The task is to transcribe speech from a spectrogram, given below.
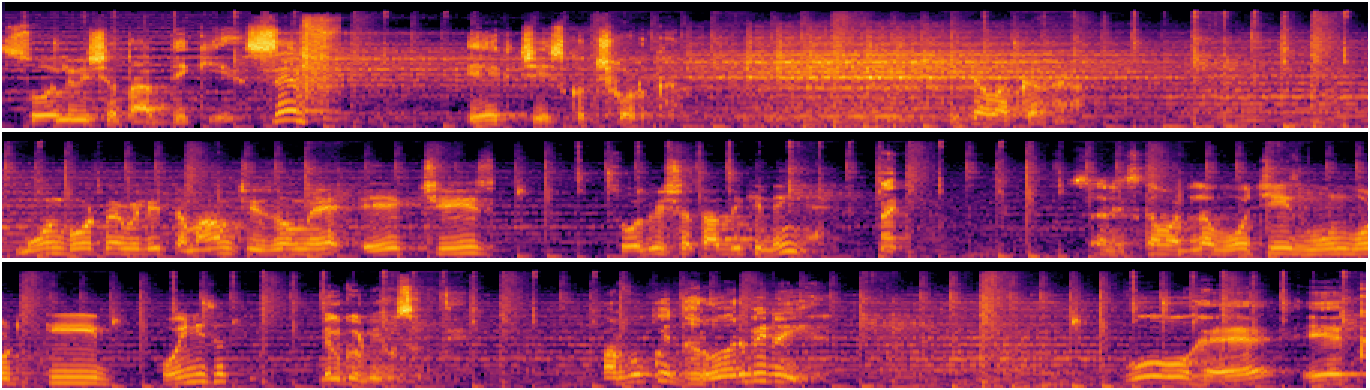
सोलहवीं शताब्दी की हैं। सिर्फ़ एक चीज़ को छोड़कर। ये क्या बात कर रहे हैं मून बोट में मिली तमाम चीज़ों में एक चीज़ सोलहवीं शताब्दी की नहीं है। नहीं। सर इसका मतलब वो चीज़ मून बोट की हो ही नहीं सकती? बिल्कुल नहीं हो सकती और वो कोई धरोहर भी नहीं है। वो है एक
